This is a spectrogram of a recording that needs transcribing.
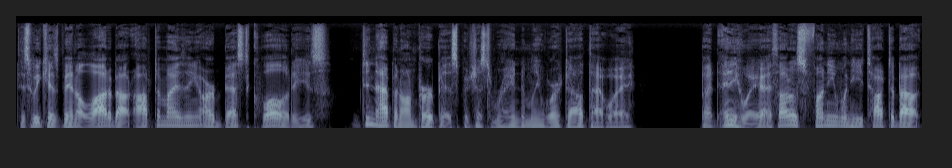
This week has been a lot about optimizing our best qualities. Didn't happen on purpose, but just randomly worked out that way. But anyway, I thought it was funny when he talked about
